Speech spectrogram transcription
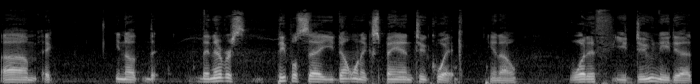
um, it, you know, they never, people say you don't want to expand too quick. You know, what if you do need to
